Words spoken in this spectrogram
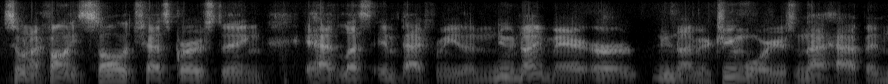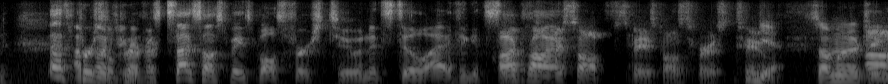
So when I finally saw the chest bursting, it had less impact for me than New Nightmare or New Nightmare Dream Warriors, and that happened. That's I'm personal preference. preference. 'cause I saw Spaceballs first too, and it's still. I think it's. I probably saw Spaceballs first too. Yeah. So I'm gonna go Dream Um,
